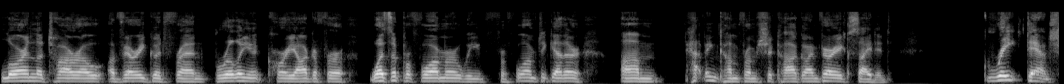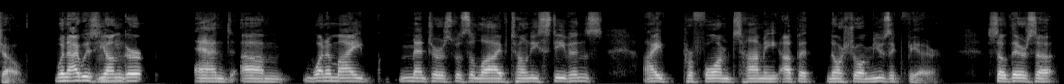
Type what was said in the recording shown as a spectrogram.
Lorin Latarro, a very good friend, brilliant choreographer, was a performer. We performed together. Um, having come from Chicago, I'm very excited. Great dance show. When I was mm-hmm. younger, and um, one of my mentors was alive, Tony Stevens. I performed Tommy up at North Shore Music Theater. So there's a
